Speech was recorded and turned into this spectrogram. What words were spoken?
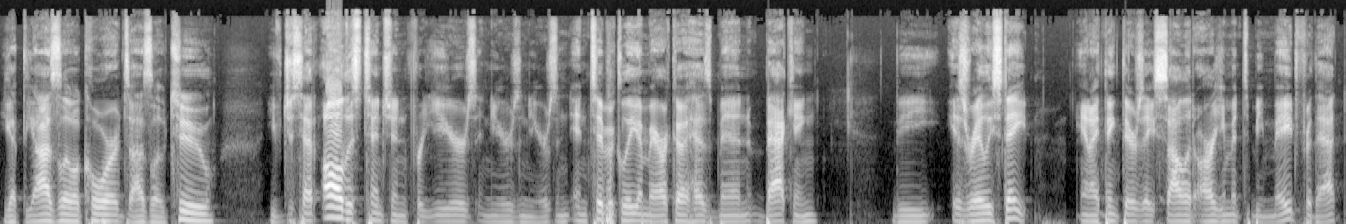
You got the Oslo Accords, Oslo II. You've just had all this tension for years and years and years. And, and typically, America has been backing the Israeli state. And I think there's a solid argument to be made for that.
